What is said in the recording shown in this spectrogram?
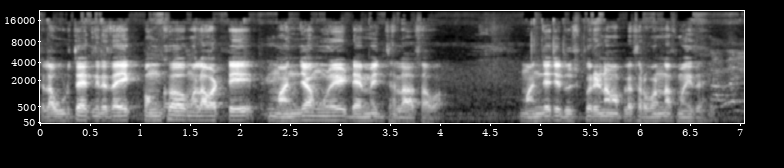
त्याला उडता येत नाही. त्याचा एक पंख मला वाटते मांजामुळे डॅमेज झाला असावा. मांजाचे दुष्परिणाम आपल्या सर्वांनाच माहीत आहे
